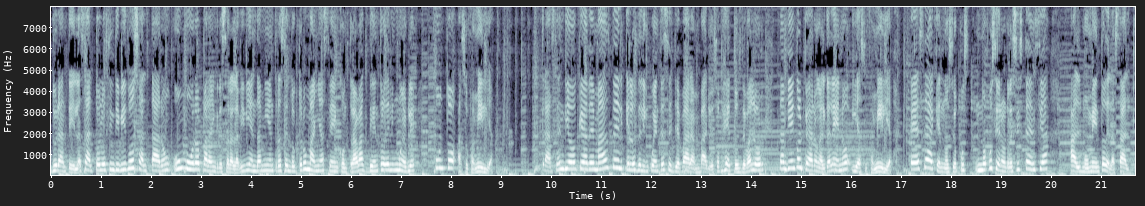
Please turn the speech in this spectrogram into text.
Durante el asalto, los individuos saltaron un muro para ingresar a la vivienda mientras el doctor Umaña se encontraba dentro del inmueble junto a su familia. Trascendió que además de que los delincuentes se llevaran varios objetos de valor, también golpearon al galeno y a su familia, pese a que no, se no pusieron resistencia al momento del asalto.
